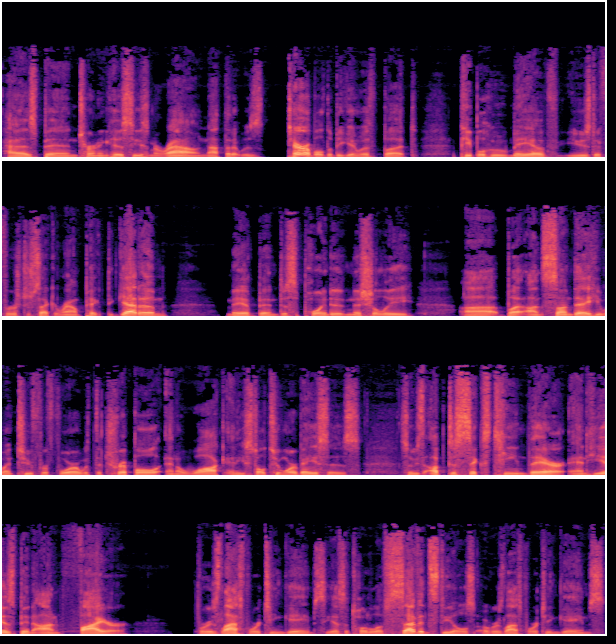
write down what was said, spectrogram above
has been turning his season around. Not that it was terrible to begin with, but people who may have used a first or second round pick to get him may have been disappointed initially. Uh, but on Sunday, he went two for four with the triple and a walk, and he stole two more bases. So he's up to 16 there, and he has been on fire for his last 14 games. He has a total of seven steals over his last 14 games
